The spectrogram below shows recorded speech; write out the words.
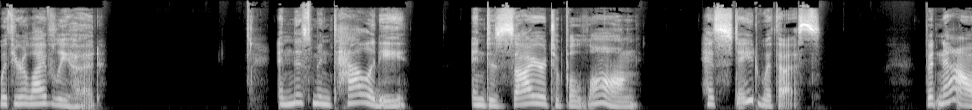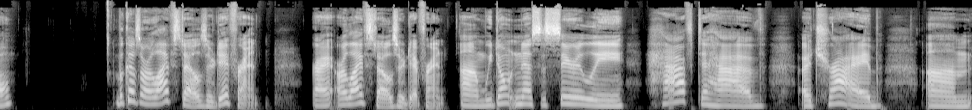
with your livelihood. And this mentality and desire to belong has stayed with us. But now, because our lifestyles are different, right? Our lifestyles are different. Um, we don't necessarily have to have a tribe um,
